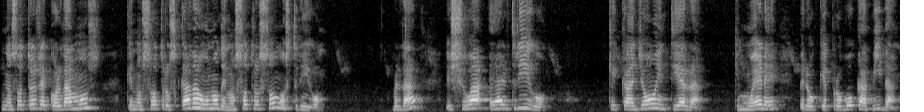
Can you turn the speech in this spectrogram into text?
Nosotros recordamos que nosotros, cada uno de nosotros somos trigo, ¿verdad? Yeshua era el trigo que cayó en tierra, que muere, pero que provoca vida.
